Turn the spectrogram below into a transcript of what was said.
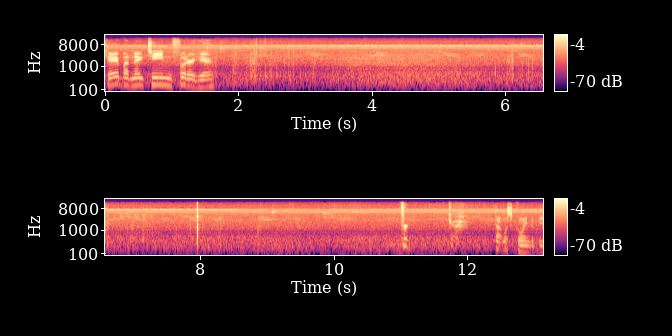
Okay, about an 18 footer here. Going to be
